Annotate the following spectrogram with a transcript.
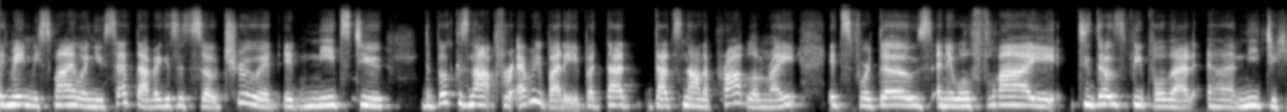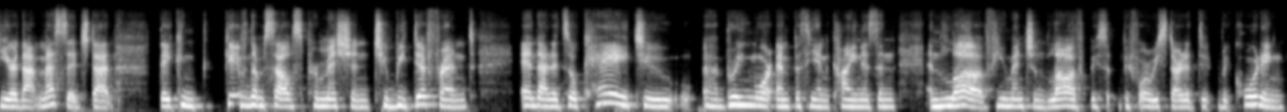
it made me smile when you said that because it's so true. It it needs to the book is not for everybody but that that's not a problem right? It's for those and it will fly to those people that uh, need to hear that message that they can give themselves permission to be different and that it's okay to uh, bring more empathy and kindness and and love. You mentioned love before we started recording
